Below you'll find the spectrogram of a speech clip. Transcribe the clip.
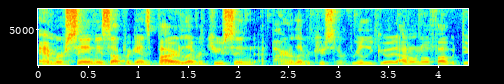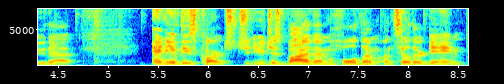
Emerson is up against Bayer Leverkusen. Bayer Leverkusen are really good. I don't know if I would do that. Any of these cards, you just buy them, hold them until their game.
